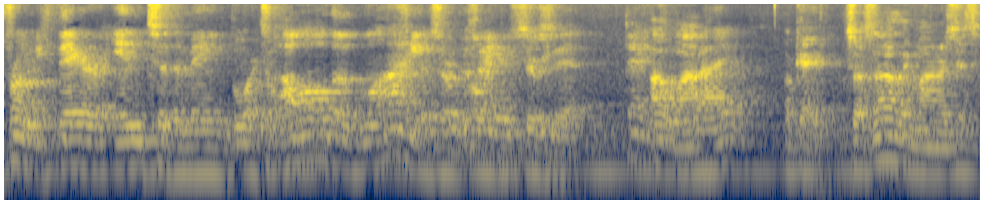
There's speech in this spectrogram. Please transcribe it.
from there into the main board. So all the lines are going through it, Dead. Oh, wow. right? Okay, so it's not only monitors, it's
